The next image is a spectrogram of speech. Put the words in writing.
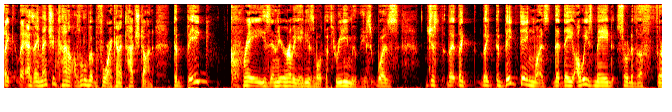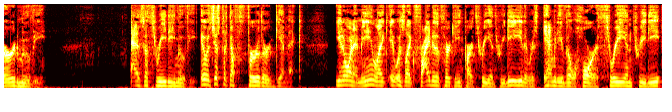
like, as I mentioned kind of a little bit before, I kind of touched on, the big craze in the early 80s about the 3D movies was just like, like, like the big thing was that they always made sort of the third movie as a 3D movie. It was just like a further gimmick. You know what I mean? Like it was like Friday the 13th part 3 in 3D, there was Amityville Horror 3 in 3D,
